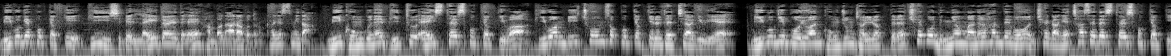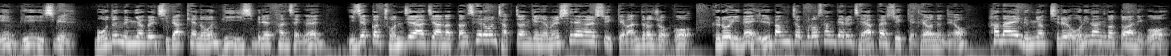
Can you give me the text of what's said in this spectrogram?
미국의 폭격기 B-21 레이더에 대해 한번 알아보도록 하겠습니다. 미 공군의 B-2A 스텔스 폭격기와 B-1B 초음속 폭격기를 대체하기 위해 미국이 보유한 공중 전력들의 최고 능력만을 한데 모은 최강의 차세대 스텔스 폭격기인 B-21. 모든 능력을 집약해 놓은 B-21의 탄생은 이제껏 존재하지 않았던 새로운 작전 개념을 실행할 수 있게 만들어 주었고, 그로 인해 일방적으로 상대를 제압할 수 있게 되었는데요. 하나의 능력치를 올인한 것도 아니고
